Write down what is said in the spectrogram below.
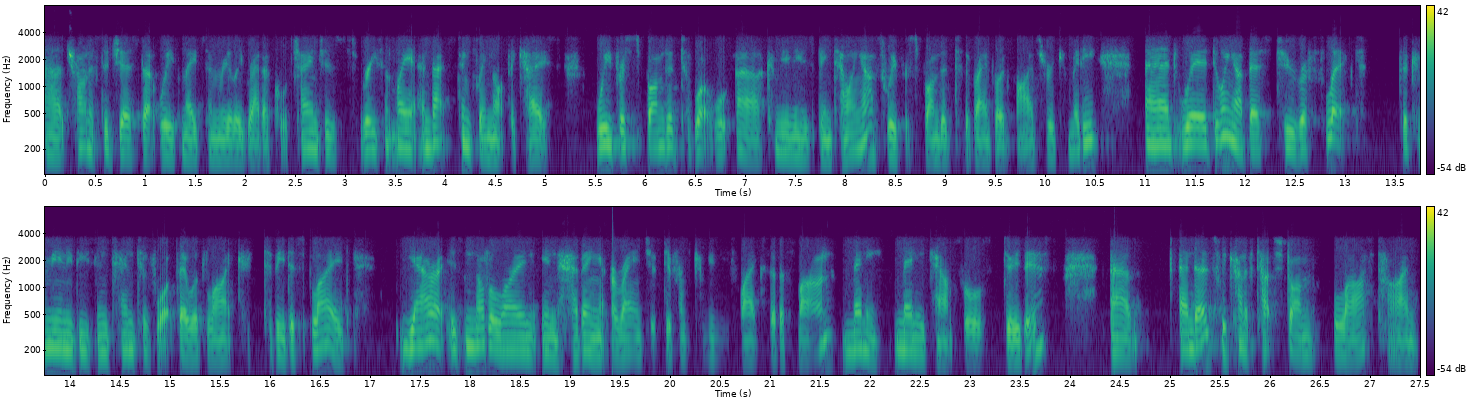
uh, trying to suggest that we've made some really radical changes recently, and that's simply not the case. We've responded to what our uh, community has been telling us. We've responded to the Rainbow Advisory Committee, and we're doing our best to reflect the community's intent of what they would like to be displayed. Yarra is not alone in having a range of different community flags that are flown. Many, many councils do this. Uh, and as we kind of touched on last time,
